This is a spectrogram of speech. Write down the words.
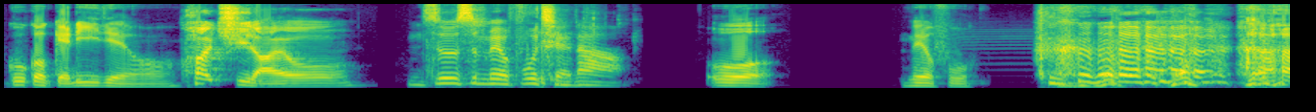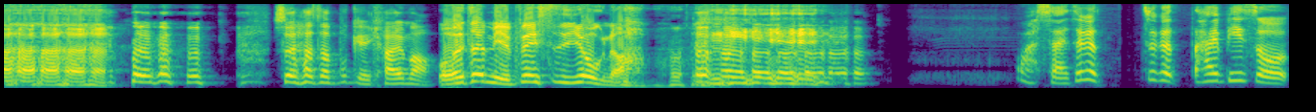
Google 给力一点哦，快起来哦！你是不是没有付钱啊？我没有付，所以他才不给开嘛。我还在免费试用呢。哇塞，这个这个 Happy 手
